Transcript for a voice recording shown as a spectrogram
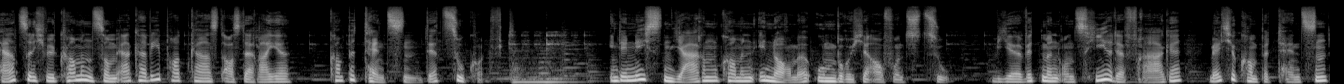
Herzlich willkommen zum RKW-Podcast aus der Reihe Kompetenzen der Zukunft. In den nächsten Jahren kommen enorme Umbrüche auf uns zu. Wir widmen uns hier der Frage, welche Kompetenzen,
